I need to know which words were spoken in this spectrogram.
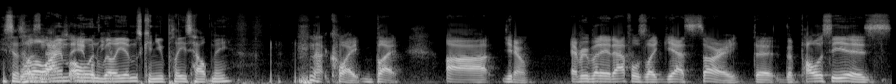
He says, "Hello, I'm Owen Williams. Can you please help me?" not quite, but uh, you know, everybody at Apple's like, yes, sorry. The the policy is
